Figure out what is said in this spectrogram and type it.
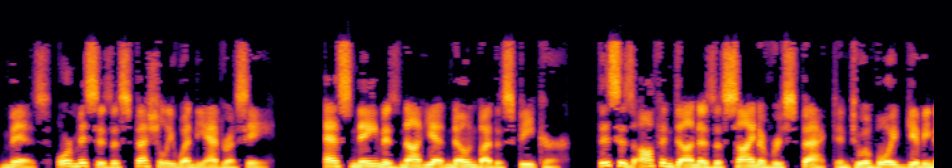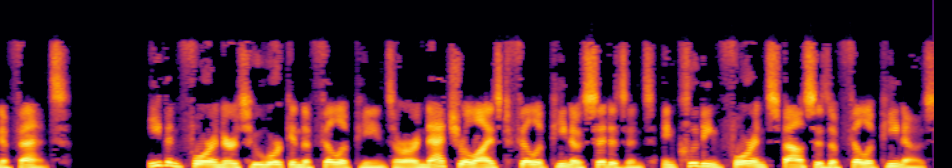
Ms., or Mrs. especially when the addressee's name is not yet known by the speaker. This is often done as a sign of respect and to avoid giving offense. Even foreigners who work in the Philippines or are naturalized Filipino citizens, including foreign spouses of Filipinos,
